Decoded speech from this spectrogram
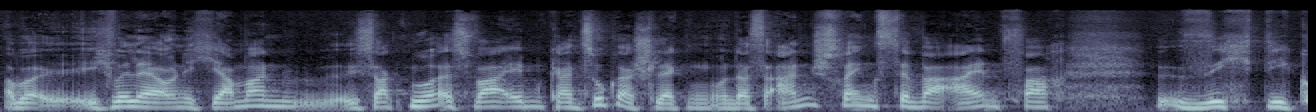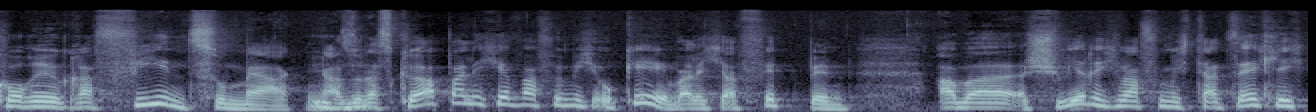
Aber ich will ja auch nicht jammern. Ich sage nur, es war eben kein Zuckerschlecken. Und das Anstrengendste war einfach, sich die Choreografien zu merken. Also mhm. das Körperliche war für mich okay weil ich ja fit bin. Aber schwierig war für mich tatsächlich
